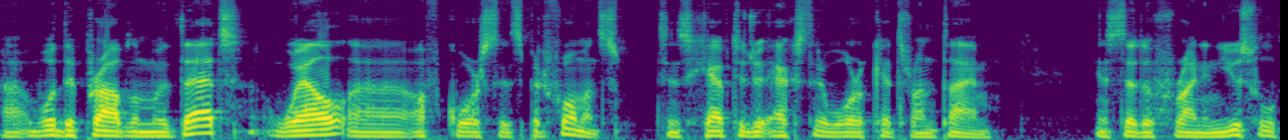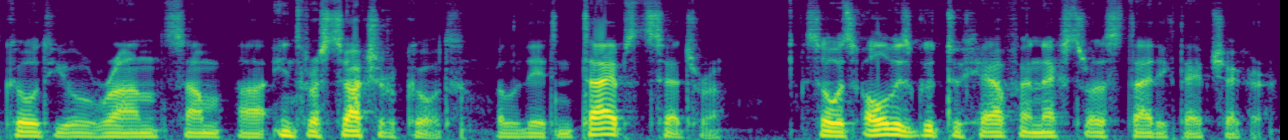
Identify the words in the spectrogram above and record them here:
Uh, what the problem with that? Well, uh, of course, it's performance, since you have to do extra work at runtime. Instead of running useful code, you run some uh, infrastructure code, validating types, etc. So it's always good to have an extra static type checker.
